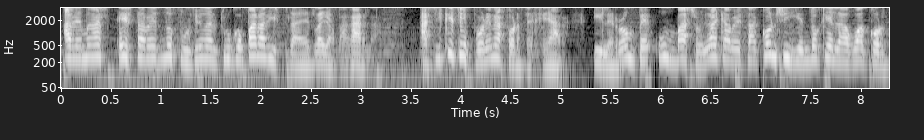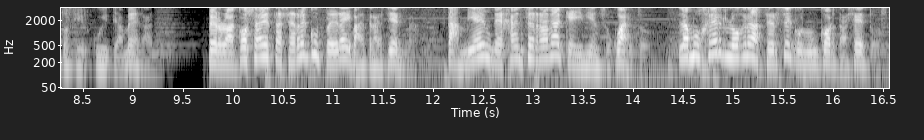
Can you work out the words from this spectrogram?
Además, esta vez no funciona el truco para distraerla y apagarla. Así que se ponen a forcejear, y le rompe un vaso en la cabeza consiguiendo que el agua cortocircuite a Megan. Pero la cosa esta se recupera y va tras Gemma. También deja encerrada a Katie en su cuarto. La mujer logra hacerse con un cortasetos,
